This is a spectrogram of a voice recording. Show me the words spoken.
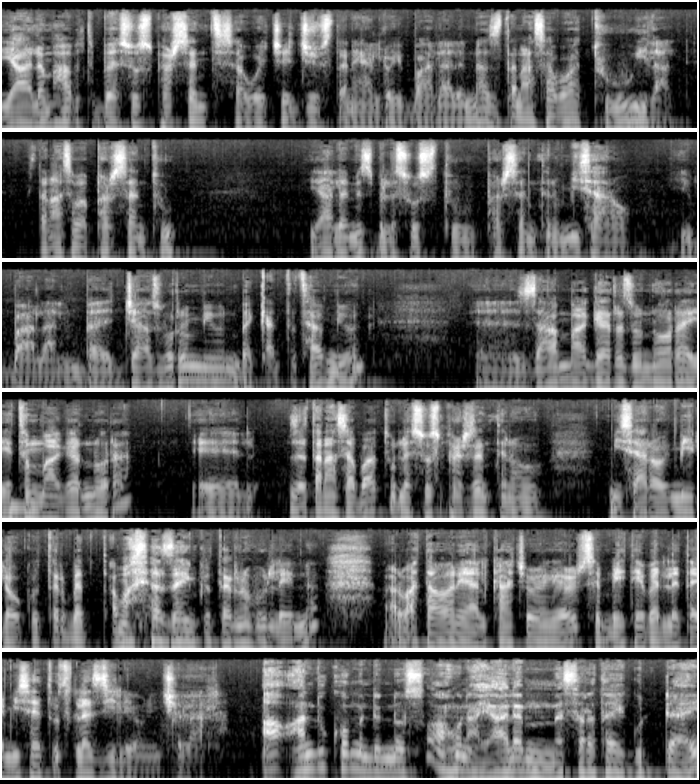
የዓለም ሀብት በሶስት percent ሰዎች እጅ ውስጥ ነው ያለው ይባላል እና ዘጠና ሰባቱ ይላል ዘጠና ሰባት percent ኡ የዓለም ሕዝብ ለሶስቱ percent ነው የሚሰራው ይባላል። በእጅ አዙርም ይሁን በቀጥታም ይሁን እዛም ሀገር ኖረ የትም ሀገር ኖረ ዘጠና ሰባቱ ለሶስት percent ነው የሚሰራው የሚለው ቁጥር በጣም አሳዛኝ ቁጥር ነው ሁሌ እና ምናልባት አሁን ያልካቸው ነገሮች ስሜት የበለጠ የሚሰጡት ለዚህ ሊሆን ይችላል። አዎ አንዱ እኮ ምንድን ነው እሱ አሁን የዓለም መሰረታዊ ጉዳይ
